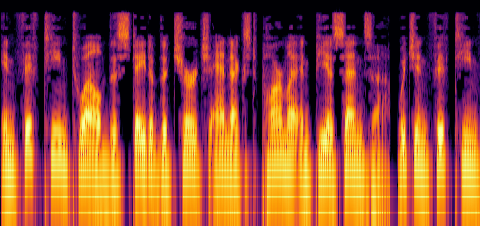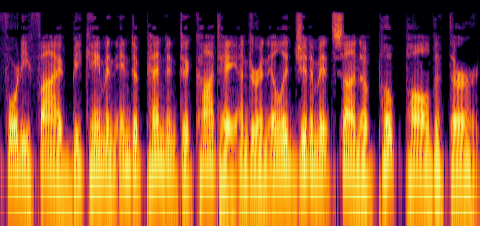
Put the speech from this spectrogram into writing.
In 1512 the state of the Church annexed Parma and Piacenza, which in 1545 became an independent ducate under an illegitimate son of Pope Paul III.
